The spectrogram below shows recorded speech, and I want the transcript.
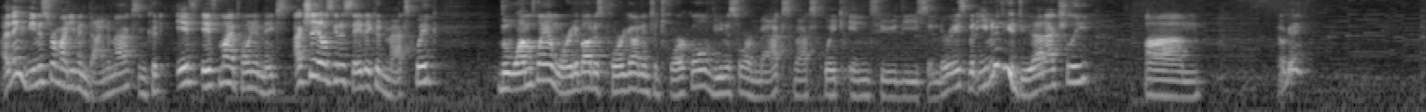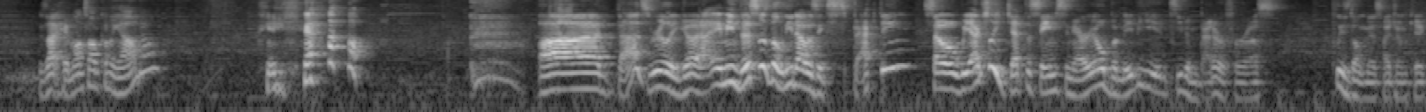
I think Venusaur might even Dynamax and could, if if my opponent makes... Actually, I was going to say they could Max Quake, The one play I'm worried about is Porygon into Torkoal, Venusaur Max, Max Quake into the Cinderace. But even if you do that, actually, um, okay. Is that Hitmontop coming out now? yeah. Uh, that's really good. I mean, this is the lead I was expecting, so we actually get the same scenario, but maybe it's even better for us. Please don't miss high jump kick.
